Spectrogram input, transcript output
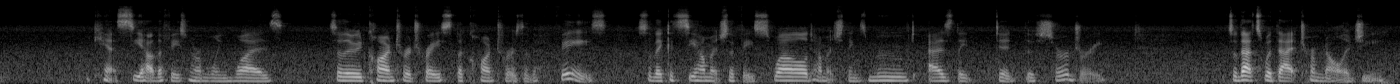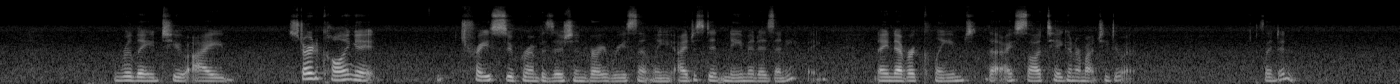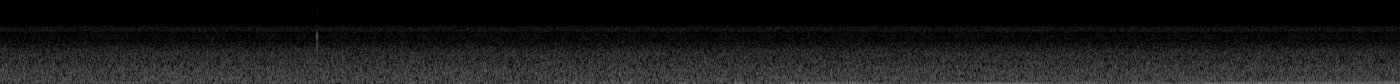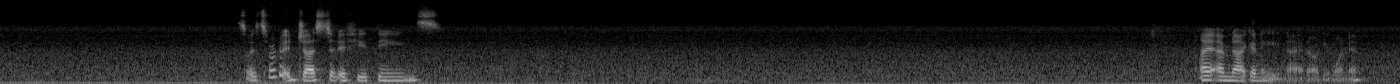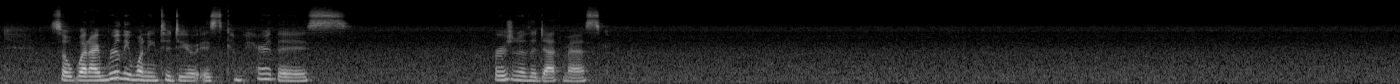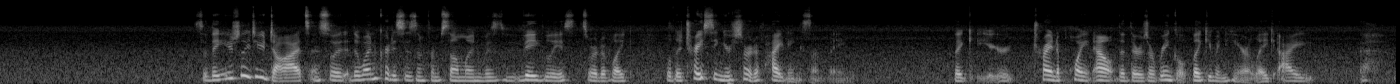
can't see how the face normally was. So they would contour trace the contours of the face so they could see how much the face swelled, how much things moved as they did the surgery. So that's what that terminology relayed to. I started calling it trace superimposition very recently. I just didn't name it as anything. And I never claimed that I saw Tegan or Machi do it. Because I didn't. So I sort of adjusted a few things I, I'm not going to, eat, I don't even want to. So what I'm really wanting to do is compare this version of the death mask So they usually do dots, and so the one criticism from someone was vaguely sort of like, well, the tracing, you're sort of hiding something. Like you're trying to point out that there's a wrinkle, like even here. Like I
